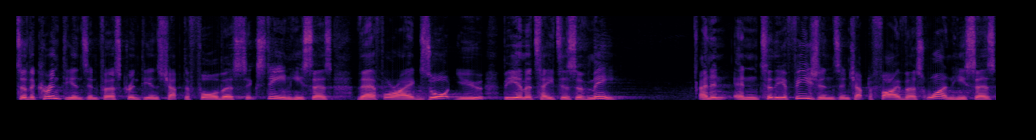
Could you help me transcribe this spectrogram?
To the Corinthians in 1 Corinthians chapter 4 verse 16, he says, "Therefore I exhort you, be imitators of me." And, in, and to the Ephesians in chapter 5 verse 1, he says,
